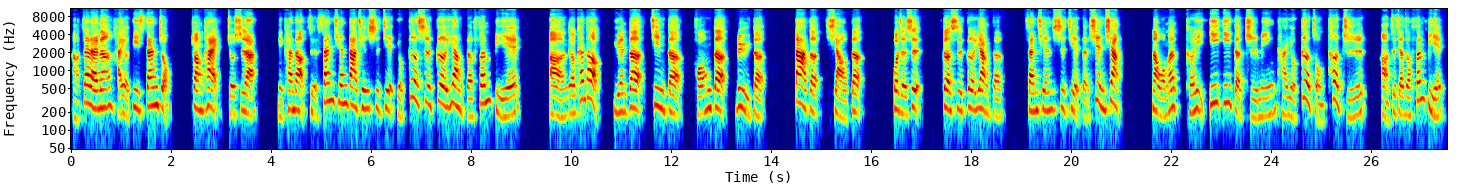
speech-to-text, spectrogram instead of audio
啊。再来呢，还有第三种状态，就是啊，你看到这个三千大千世界有各式各样的分别啊，有看到。远的、近的、红的、绿的、大的、小的，或者是各式各样的三千世界的现象，那我们可以一一的指明它有各种特质啊，这叫做分别。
